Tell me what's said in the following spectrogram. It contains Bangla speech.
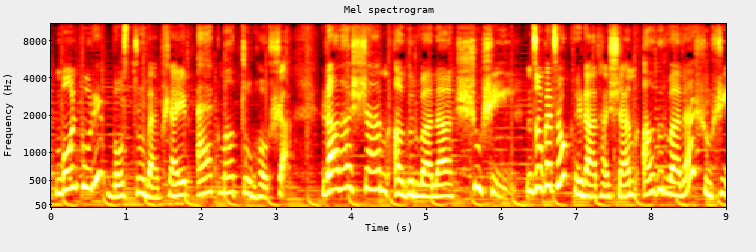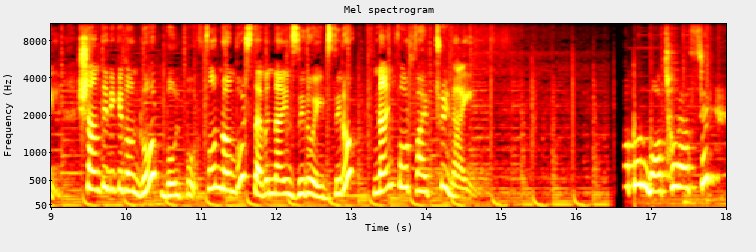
বোলপুরে বস্ত্র ব্যবসায়ের একমাত্র ভরসা। রাধাশ্যাম আগরওয়ালা, সুশীল। যোগাযোগ Radha Shyam Agarwala, Sushil. Santiniketan road, Bolpur. Phone number seven nine zero eight zero nine four five three nine নতুন বছর আসছে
